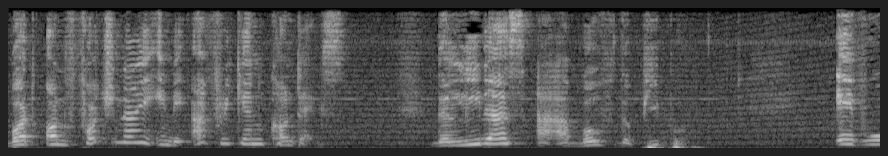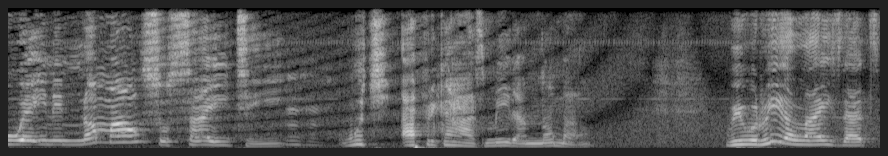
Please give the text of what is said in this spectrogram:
But unfortunately, in the African context, the leaders are above the people. If we were in a normal society, mm-hmm. which Africa has made abnormal, we would realize that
